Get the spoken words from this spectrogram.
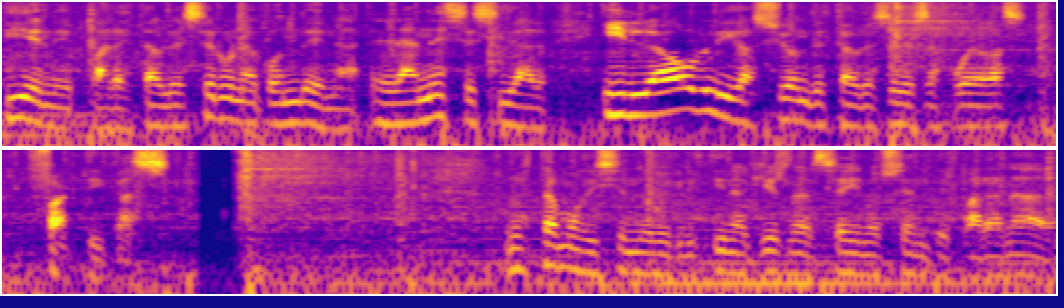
tiene para establecer una condena la necesidad y la obligación de establecer esas pruebas fácticas. No estamos diciendo que Cristina Kirchner sea inocente para nada,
